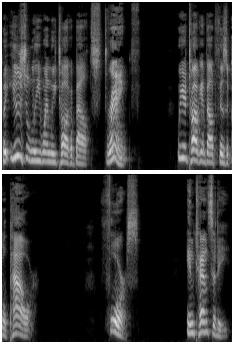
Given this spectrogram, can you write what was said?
But usually when we talk about strength, we are talking about physical power, force, intensity,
